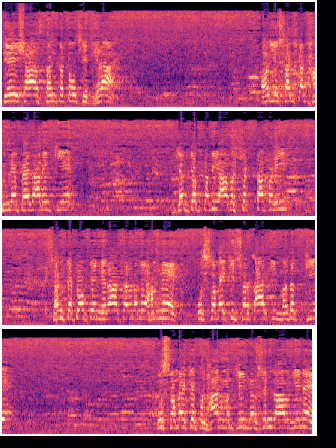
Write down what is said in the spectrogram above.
देश आज संकटों से घिरा है। और ये संकट हमने पैदा नहीं किए। जब जब कभी आवश्यकता पड़ी, संकटों के निराकरण में हमने उस समय की सरकार की मदद की है। उस समय के प्रधानमंत्री नरसिंह राव जी ने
